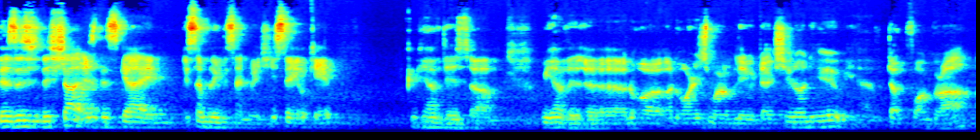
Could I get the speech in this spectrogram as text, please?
There's this, the shot is this guy assembling the sandwich. He's saying, okay, we have this, um, we have a, uh, an, an orange marmalade reduction on here. We have duck foie gras,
